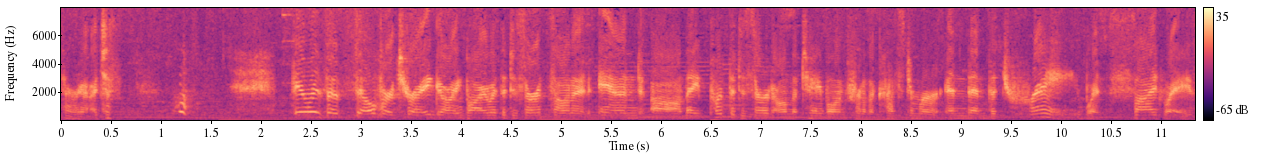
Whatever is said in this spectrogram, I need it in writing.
Sorry, I just... There was a silver tray going by with the desserts on it, and uh, they put the dessert on the table in front of the customer, and then the tray went sideways,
